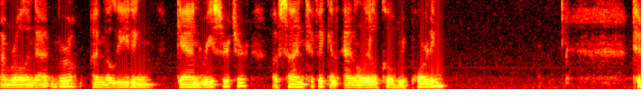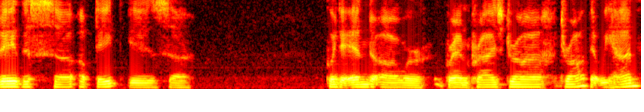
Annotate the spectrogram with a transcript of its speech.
I'm Roland Attenborough. I'm the leading Gann researcher of scientific and analytical reporting. Today, this uh, update is uh, going to end our grand prize draw draw that we had,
